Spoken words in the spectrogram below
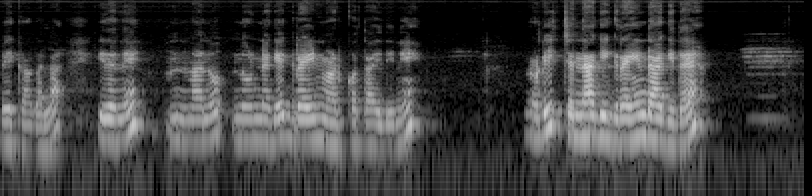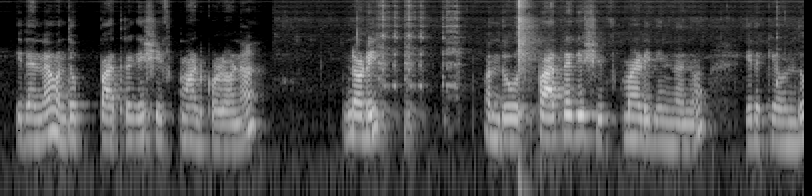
ಬೇಕಾಗಲ್ಲ. ಇದನ್ನೇ ನಾನು ನುಣ್ಣಗೆ ಗ್ರೈಂಡ್ ಮಾಡ್ಕೋತಾ ಇದ್ದೀನಿ. ನೋಡಿ, ಚೆನ್ನಾಗಿ ಗ್ರೈಂಡ್ ಆಗಿದೆ. ಇದನ್ನು ಒಂದು ಪಾತ್ರೆಗೆ ಶಿಫ್ಟ್ ಮಾಡ್ಕೊಳ್ಳೋಣ. ನೋಡಿ ಒಂದು ಪಾತ್ರೆಗೆ ಶಿಫ್ಟ್ ಮಾಡಿದ್ದೀನಿ ನಾನು. ಇದಕ್ಕೆ ಒಂದು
